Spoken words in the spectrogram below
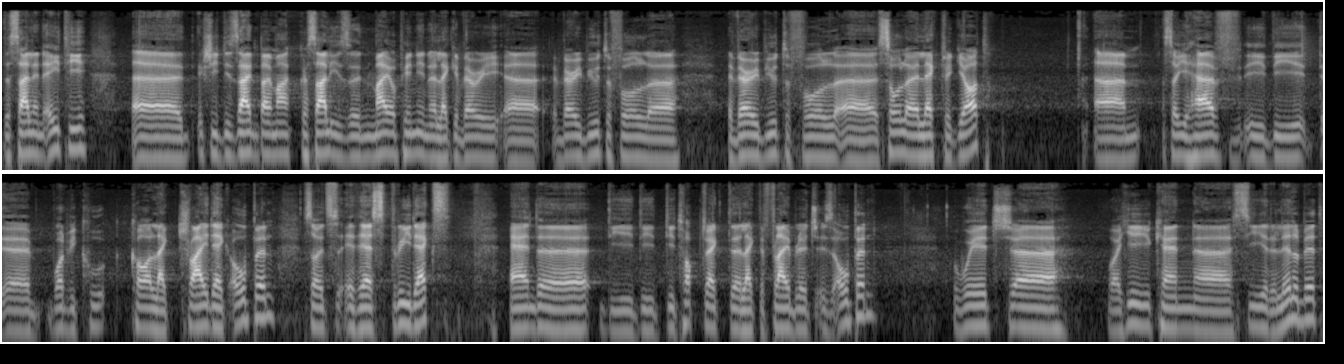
the silent 80, uh, actually designed by Marco Casali, is in my opinion like a very uh, a very beautiful uh, a very beautiful uh, solar electric yacht. Um, so you have the, the what we call like tri-deck open. So it's it has three decks and uh, the, the, the top deck, the, like the flybridge, is open, which, uh, well, here you can uh, see it a little bit,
